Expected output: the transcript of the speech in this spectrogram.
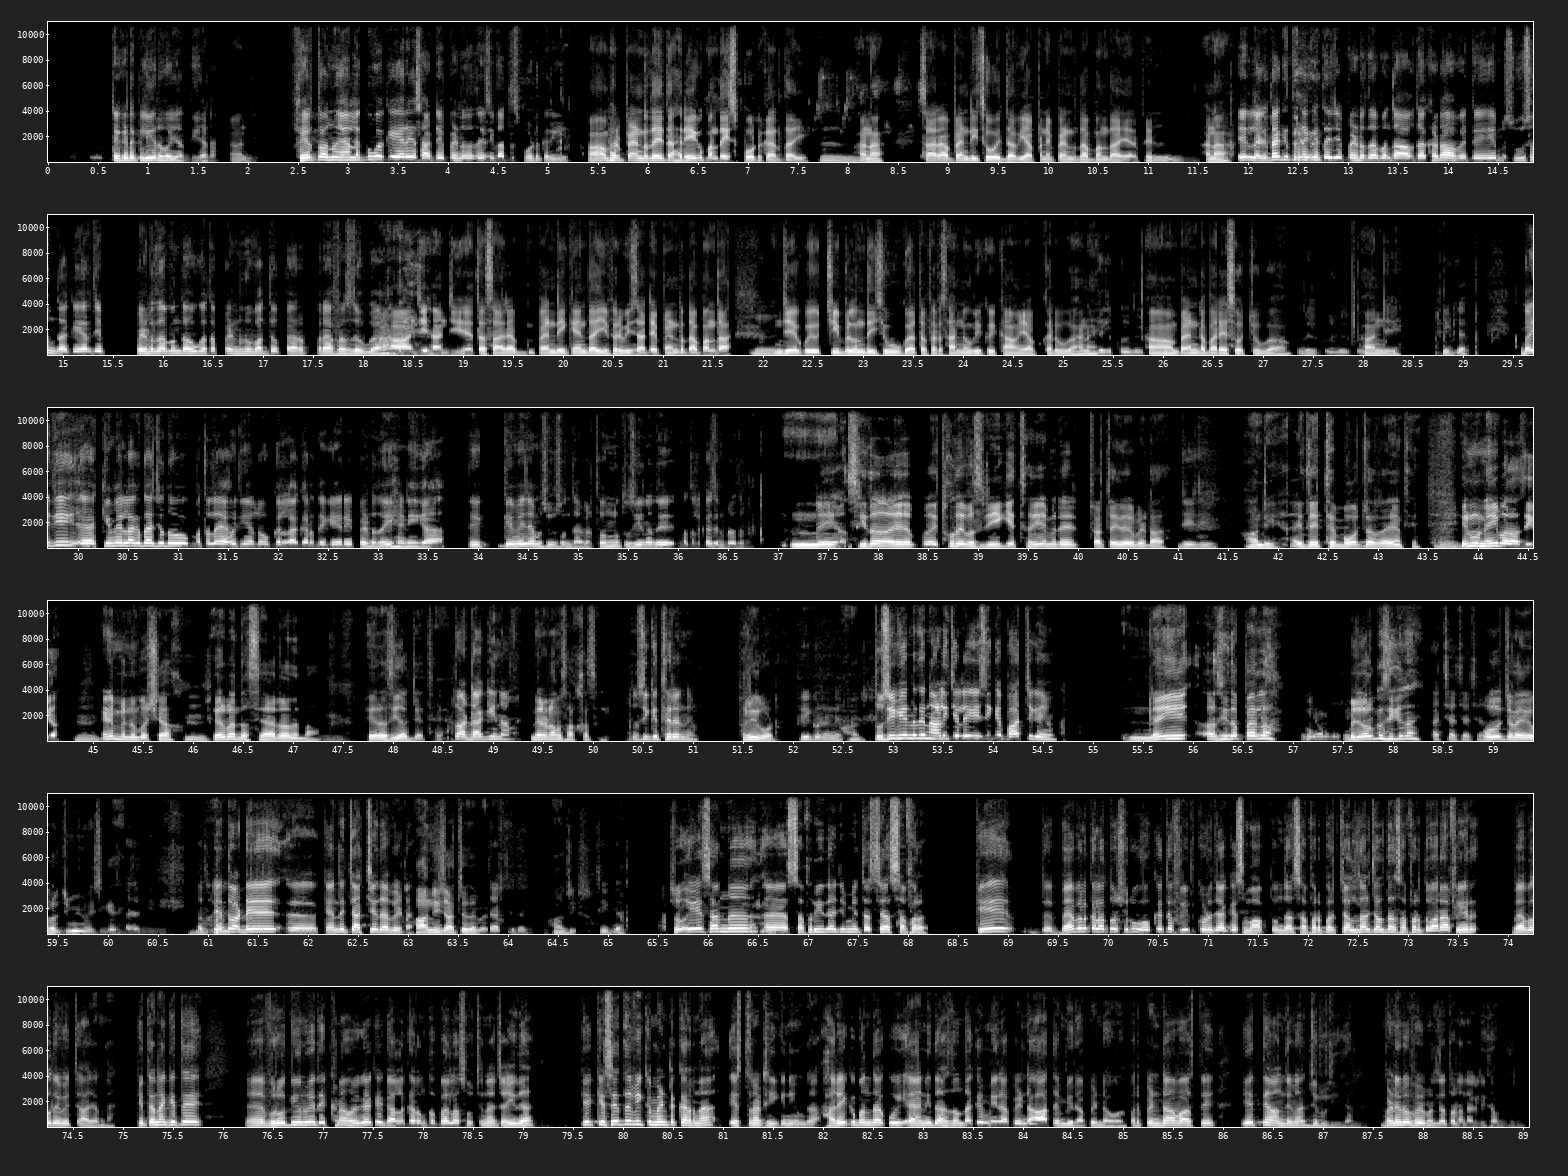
ਟਿਕਟ ਕਲੀਅਰ ਹੋ ਜਾਂਦੀ ਹੈ ਨਾ ਹਾਂਜੀ। ਫਿਰ ਤੁਹਾਨੂੰ ਐਂ ਲੱਗੂਗਾ ਕਿ ਯਾਰ ਇਹ ਸਾਡੇ ਪਿੰਡ ਦਾ ਤੇ ਅਸੀਂ ਵੱਧ ਸਪੋਰਟ ਕਰੀਏ। ਹਾਂ ਫਿਰ ਪਿੰਡ ਦੇ ਤਾਂ ਹਰੇਕ ਬੰਦਾ ਹੀ ਸਪੋਰਟ ਕਰਦਾ ਜੀ ਹੂੰ। ਹਨਾ? ਸਾਰਾ ਪਿੰਡ ਹੀ ਸੋਚਦਾ ਵੀ ਆਪਣੇ ਪਿੰਡ ਦਾ ਬੰਦਾ ਯਾਰ ਫਿਰ ਹਨਾ? ਇਹ ਲੱਗਦਾ ਕਿਤੇ ਨਾ ਕਿਤੇ ਜੇ ਪਿੰਡ ਦਾ ਬੰਦਾ ਆਪਦਾ ਖੜਾ ਹੋਵੇ ਤੇ ਇਹ ਮਹਿਸੂਸ ਹੁੰਦਾ ਕਿ ਯਾਰ ਜੇ ਪਿੰਡ ਦਾ ਬੰਦਾ ਹੋਊਗਾ ਤਾਂ ਪਿੰਡ ਨੂੰ ਵੱਧ ਪ੍ਰੈਫਰੈਂਸ ਦੇਊਗਾ ਹਨਾ। ਹਾਂਜੀ ਹਾਂਜੀ ਇਹ ਤਾਂ ਸਾਰਾ ਪਿੰਡ ਹੀ ਕਹਿੰਦਾ ਜੀ ਫਿਰ ਵੀ ਸਾਡੇ ਪਿੰਡ ਦਾ ਬੰਦਾ। ਜੇ ਕੋਈ ਉੱਚੀ ਬੁਲੰਦੀ ਛੂਗਾ ਤਾਂ ਫਿਰ ਸਾਨੂੰ ਵੀ ਕੋਈ ਕਾਮਯਾਬ ਕਰੂਗਾ ਹਨਾ? ਬਿਲਕੁਲ ਬਿਲਕੁਲ। ਹਾਂ ਪਿੰਡ ਬਾਰੇ ਸੋਚੂਗਾ ਉਹ। ਬਿਲਕੁਲ ਬਿਲਕੁਲ। ਹਾਂਜੀ ਠੀਕ ਹੈ। ਬਾਈ ਜੀ ਕਿਵੇਂ ਲੱਗਦਾ ਜਦੋਂ ਮਤਲਬ ਇਹੋ ਜਿਹੀਆਂ ਲੋਕ ਗੱਲਾਂ ਕਰਦੇ ਕਿ ਇਹ ਪਿੰਡ ਦਾ ਹੀ ਹੈ ਨਹੀਂਗਾ ਤੇ ਕਿਵੇਂ ਜਿਹਾ ਮਹਿਸੂਸ ਹੁੰਦਾ ਫਿਰ ਤੁਹਾਨੂੰ ਤੁਸੀਂ ਇਹਨਾਂ ਦੇ ਮਤਲਬ ਕਜ਼ਨ ਬ੍ਰਦਰ ਨਹੀਂ ਅਸੀਂ ਤਾਂ ਇੱਥੋਂ ਦੇ ਵਸਨੀਕ ਹੀ ਇੱਥੇ ਹੀ ਮੇਰੇ ਚਾਚਾ ਜੀ ਦਾ ਬੇਟਾ। ਜੀ ਜੀ। ਹਾਂਜੀ ਇੱਥੇ ਇੱਥੇ ਬਹੁਤ ਚਿਰ ਰਹੇ ਇੱਥੇ। ਇਹਨੂੰ ਨਹੀਂ ਪਤਾ ਸੀਗਾ। ਇਹਨੇ ਮੈਨੂੰ ਪੁੱਛਿਆ। ਫਿਰ ਮੈਂ ਦੱਸਿਆ ਇਹਨਾਂ ਦਾ ਨਾਮ ਫਿਰ ਅਸੀਂ ਅੱਜ ਇੱਥੇ ਤੁਹਾਡਾ ਕੀ ਨਾਮ ਹੈ? ਮੇਰਾ ਨਾਮ ਸਾਖਾ ਸਿੰਘ। ਤੁਸੀਂ ਕਿੱਥੇ ਰਹਿੰਦੇ ਹੋ? ਫਰੀਦਕੋਟ। ਫਰੀਦਕੋਟ ਰਹਿੰਦੇ। ਤੁਸੀਂ ਵੀ ਇਹਨਾਂ ਦੇ ਨਾਲ ਹੀ ਚਲੇ ਗਏ ਸੀ ਕਿ ਬਾਅਦ ਚ ਗਏ ਹੋ? ਨਹੀਂ ਅਸੀਂ ਤਾਂ ਪਹਿਲਾਂ ਬਜ਼ੁਰਗ ਸੀਗੇ ਨਾ ਅੱਛਾ ਅੱਛਾ ਅੱਛਾ। ਉਦੋਂ ਚਲੇ ਗਏ ਫਿਰ ਜ਼ਮੀਨ ਵੇਚ ਕੇ ਮਤਲਬ ਇਹ ਤੁਹਾਡੇ ਅਹ, ਕਹਿੰਦੇ ਚਾਚੇ ਦਾ ਬੇਟਾ? ਹਾਂਜੀ ਚਾਚੇ ਦਾ ਬੇਟਾ। ਚਾਚੇ ਦਾ ਹਾਂਜੀ। ਠੀਕ ਹੈ। ਸੋ ਇਹ ਸਨ ਅਹ, ਸਫਰੀ ਦਾ ਜਿਵੇਂ ਦੱਸਿਆ ਸਫਰ ਕਿ ਦ- ਬਾਈਬਲ ਕਲਾ ਤੋਂ ਸ਼ੁਰੂ ਹੋ ਕੇ ਤੇ ਫਰੀਦਕੋਟ ਜਾ ਕੇ ਸਮਾਪਤ ਹੁੰਦਾ ਸਫਰ ਪਰ ਚੱਲਦਾ ਚੱਲਦਾ ਸਫਰ ਦੁਬਾਰਾ ਫੇਰ ਬਾਈਬਲ ਦੇ ਵਿੱਚ ਆ ਜਾਂਦਾ। ਹੈ। ਕਿਤੇ ਨਾ ਕਿਤੇ ਅਹ, ਵਿਰੋਧੀਆਂ ਨੂੰ ਇਹ ਦੇਖਣਾ ਹੋਏਗਾ ਕਿ ਗੱਲ ਕਰਨ ਤੋਂ ਪਹਿਲਾਂ ਸੋਚਣਾ ਚਾਹੀਦਾ ਹੈ ਕਿ ਕਿਸੇ ਤੇ ਵੀ ਕਮੈਂਟ ਕਰਨਾ ਇਸ ਤਰ੍ਹਾਂ ਠੀਕ ਨਹੀਂ ਹੁੰਦਾ। ਹਰ ਇੱਕ ਬੰਦਾ ਕੋਈ ਐ ਨਹੀਂ ਦੱਸਦਾ ਹੁੰਦਾ ਕਿ ਮੇਰਾ ਪਿੰਡ ਆ ਤੇ ਮੇਰਾ ਪਿੰਡ ਉਹ ਪਰ ਪਿੰਡਾਂ ਵਾਸਤੇ ਇਹ ਧਿਆਨ ਦੇਣਾ ਜ਼ਰੂਰੀ ਗੱਲ ਹੈ। ਬਣੇ ਰਹੋ ਫਿਰ ਮਤਲਬ ਹਾਂ ਤੁਹਾਡੇ ਨਾਲ ਅਗਲੀ ਖਬਰ।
